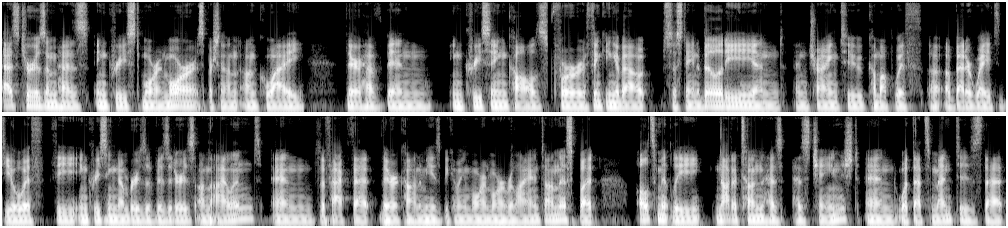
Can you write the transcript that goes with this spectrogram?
as tourism has increased more and more, especially on, on Kauai, there have been increasing calls for thinking about sustainability and and trying to come up with a, a, better way to deal with the increasing numbers of visitors on the island and the fact that their economy is becoming more and more reliant on this. But ultimately not a ton has has changed. And what that's meant is that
